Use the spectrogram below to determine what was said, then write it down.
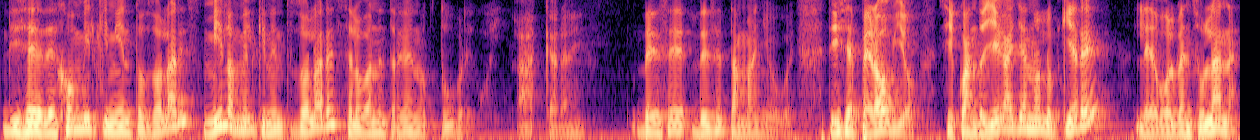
Dice, dejó 1500 dólares, 1000 o 1500 dólares, se lo van a entregar en octubre, güey. Ah, caray. De ese, de ese tamaño, güey. Dice, pero obvio, si cuando llega ya no lo quiere, le devuelven su lana.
